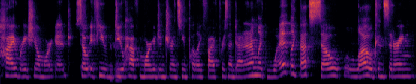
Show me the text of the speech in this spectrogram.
high ratio mortgage. So if you mm-hmm. do have mortgage insurance, you put like 5% down. And I'm like, what? Like that's so low considering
